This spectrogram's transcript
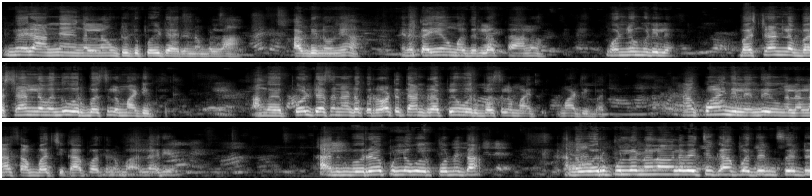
இதுமாரி அண்ணன் எங்கெல்லாம் விட்டுட்டு போயிட்டாரு நம்மலாம் அப்படின்னோடனே எனக்கு கையும் மதுரில் காலம். ஒன்றும் முடியல. பஸ் ஸ்டாண்டில் பஸ் ஸ்டாண்டில் வந்து ஒரு பஸ்ஸில் மாட்டி பார்த்தேன் அங்கே போலீஸ் ஸ்டேஷன் நடக்க ரோட்டை தாண்டுறப்பையும் ஒரு பஸ்ஸில் மாட்டி மாட்டி பார்த்தேன் நான் குழந்தையிலேருந்து இவங்களெல்லாம் சம்பாரிச்சு காப்பாற்றணுமா எல்லாரையும் அதுங்க ஒரே புள்ள ஒரு பொண்ணு தான் அந்த ஒரு புள்ளனாலும் அவளை வச்சு காப்பாத்துன்னு சொல்லிட்டு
